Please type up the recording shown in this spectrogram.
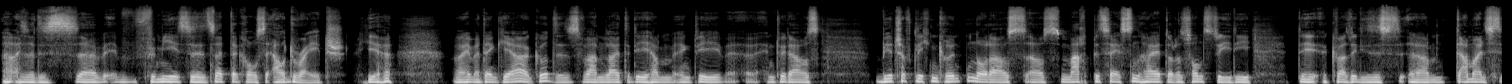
Also das äh, für mich ist das jetzt nicht der große Outrage hier, weil ich mir denke, ja gut, es waren Leute, die haben irgendwie äh, entweder aus wirtschaftlichen Gründen oder aus, aus Machtbesessenheit oder sonst wie, die, die quasi dieses ähm, damals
